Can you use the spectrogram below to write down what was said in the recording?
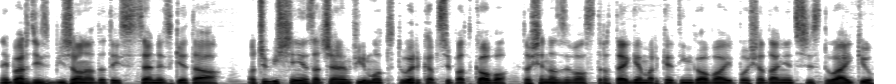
Najbardziej zbliżona do tej sceny z GTA. Oczywiście nie zacząłem filmu od twerka przypadkowo, to się nazywa strategia marketingowa i posiadanie 300 IQ,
